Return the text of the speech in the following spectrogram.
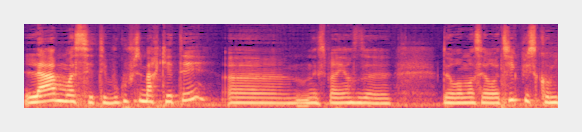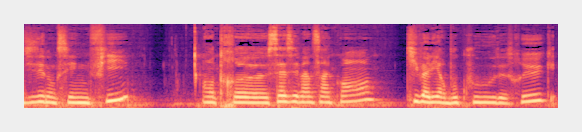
Là, moi, c'était beaucoup plus marketé, euh, mon expérience de, de romance érotique, puisqu'on me disait, donc c'est une fille entre 16 et 25 ans qui va lire beaucoup de trucs,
